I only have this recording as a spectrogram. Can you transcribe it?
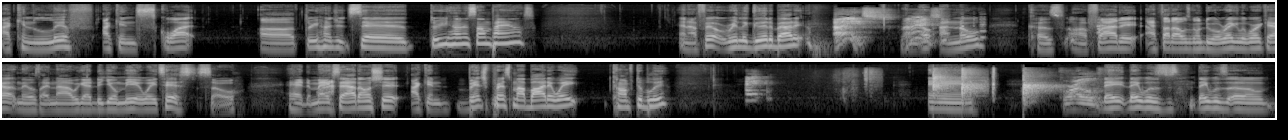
I can lift, I can squat, uh, three hundred said three hundred some pounds, and I felt really good about it. Nice. I know, Nice. I know, cause uh, Friday I thought I was gonna do a regular workout, and they was like, "Nah, we gotta do your midway test." So I had to max out on shit. I can bench press my body weight comfortably, and Growth. they they was they was um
